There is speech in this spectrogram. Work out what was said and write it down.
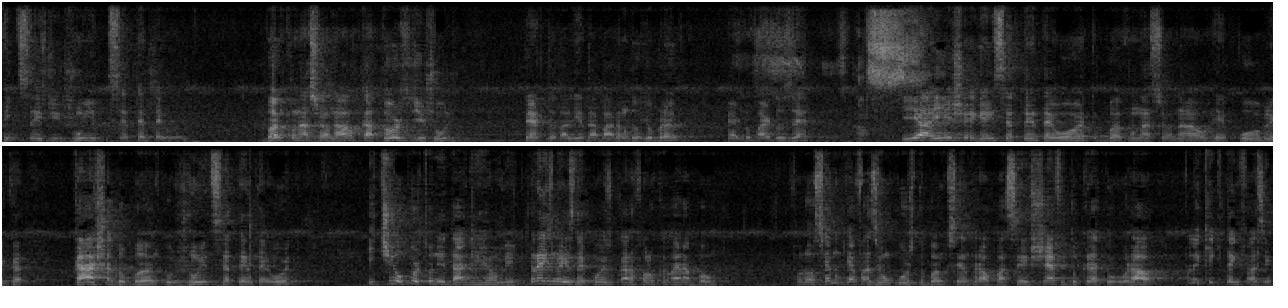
26 de junho de 78. Banco Nacional, 14 de julho, perto dali da Barão do Rio Branco, perto do Bar do Zé. E aí cheguei em 78, Banco Nacional, República, Caixa do Banco, junho de 78, e tinha oportunidade realmente. Três meses depois o cara falou que eu era bom. Falou, você não quer fazer um curso do Banco Central para ser chefe do crédito rural? Falei, o que, que tem que fazer?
